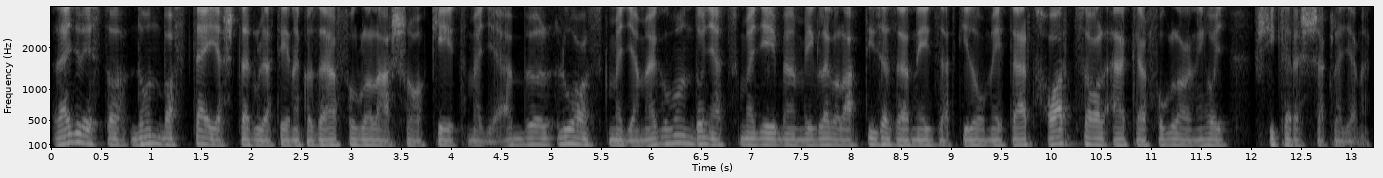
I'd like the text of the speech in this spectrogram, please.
Egyrészt a Donbass teljes területének az elfoglalása a két megye. Ebből Luhansk megye megvan, Donetsk megyében még legalább 10 négyzetkilométert harccal el kell foglalni, hogy sikeresek legyenek.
